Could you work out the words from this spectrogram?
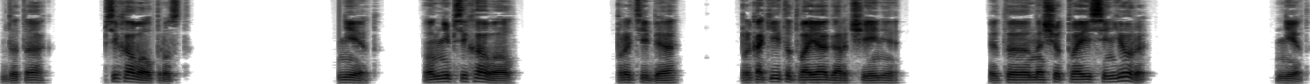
Да так, психовал просто. Нет, он не психовал. Про тебя, про какие-то твои огорчения. Это насчет твоей сеньоры? Нет.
